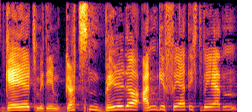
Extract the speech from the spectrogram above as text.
Geld, mit dem Götzenbilder angefertigt werden,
